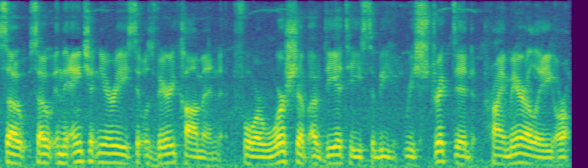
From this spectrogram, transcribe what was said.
So, so in the ancient Near East, it was very common for worship of deities to be restricted primarily or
